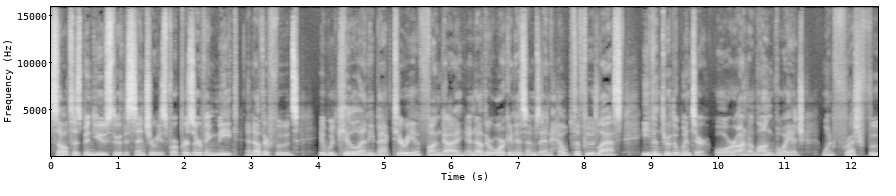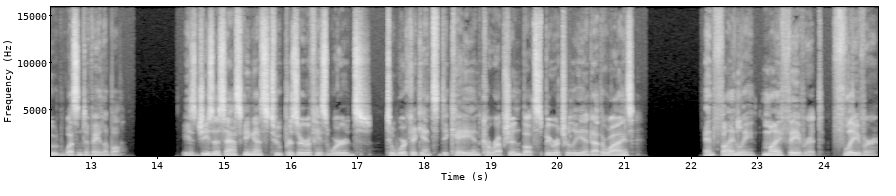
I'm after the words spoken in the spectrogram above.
Salt has been used through the centuries for preserving meat and other foods. It would kill any bacteria, fungi, and other organisms and help the food last even through the winter or on a long voyage when fresh food wasn't available. Is Jesus asking us to preserve His words, to work against decay and corruption both spiritually and otherwise? And finally, my favorite, flavor.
